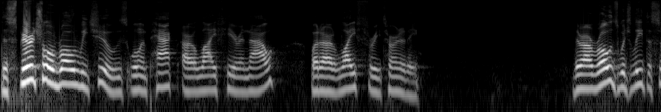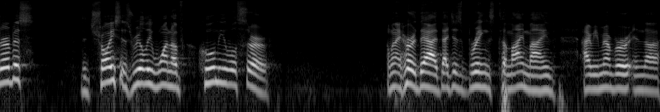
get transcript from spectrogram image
The spiritual road we choose will impact our life here and now, but our life for eternity. There are roads which lead to service. The choice is really one of whom you will serve And when I heard that, that just brings to my mind, I remember in the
